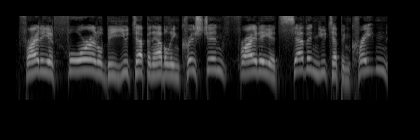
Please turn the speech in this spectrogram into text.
Friday at 4, it'll be UTEP and Abilene Christian. Friday at 7, UTEP and Creighton.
